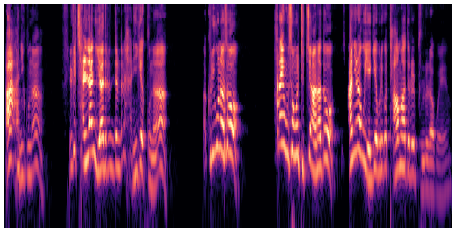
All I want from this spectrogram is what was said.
아 아니구나. 이렇게 잘난 이 아들들은 아니겠구나. 아, 그리고 나서 하나님 음성을 듣지 않아도 아니라고 얘기해버리고 다음 아들을 부르라고 해요.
